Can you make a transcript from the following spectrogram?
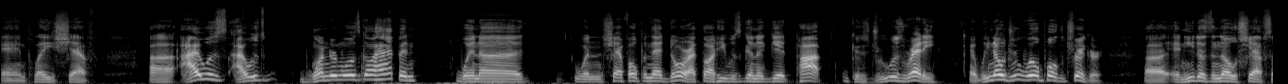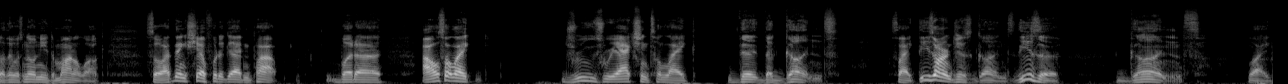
and plays chef. Uh, I was I was wondering what was gonna happen when uh when Chef opened that door. I thought he was gonna get popped because Dru was ready, and we know Dru will pull the trigger. Uh, and he doesn't know Chef, so there was no need to monologue. So I think Chef would have gotten pop. But uh, I also like Dru's reaction to like the the guns. It's like these aren't just guns; these are guns. Like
